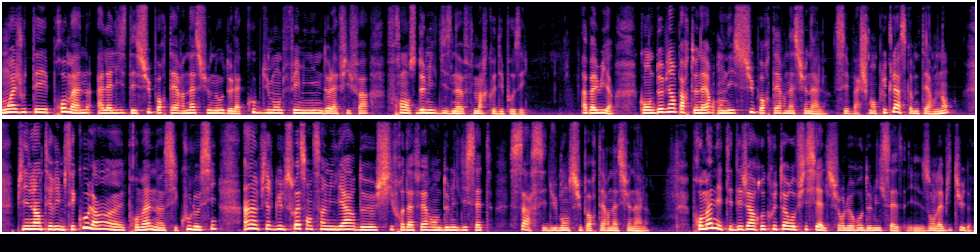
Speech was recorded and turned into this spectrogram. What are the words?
ont ajouté Proman à la liste des supporters nationaux de la Coupe du Monde féminine de la FIFA France 2019, marque déposée. Ah bah oui, hein. quand on devient partenaire, on est supporter national. C'est vachement plus classe comme terme, non? Puis l'intérim, c'est cool, hein Proman, c'est cool aussi. 1,65 milliard de chiffre d'affaires en 2017. Ça, c'est du bon supporter national. Proman était déjà recruteur officiel sur l'Euro 2016. Ils ont l'habitude.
